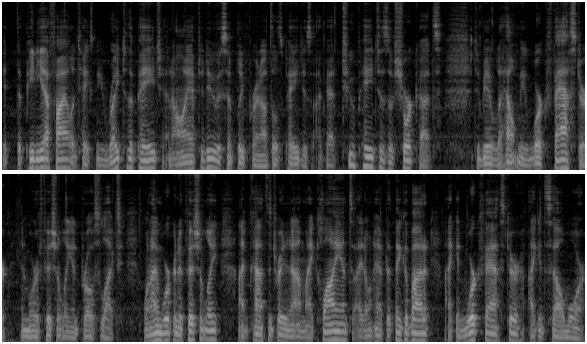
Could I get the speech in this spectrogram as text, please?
it, the PDF file, it takes me right to the page, and all I have to do is simply print out those pages. I've got two pages of shortcuts to be able to help me work faster and more efficiently in ProSelect. When I'm working efficiently, I'm concentrating on my clients. I don't have to think about it. I can work faster. I can sell more.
